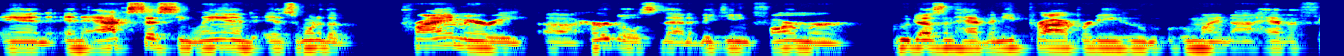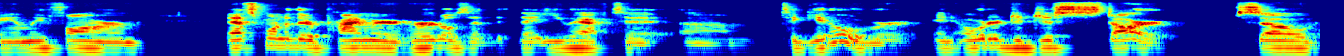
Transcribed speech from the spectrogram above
and and accessing land is one of the primary uh, hurdles that a beginning farmer who doesn't have any property who, who might not have a family farm that's one of their primary hurdles that, that you have to um, to get over in order to just start. So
